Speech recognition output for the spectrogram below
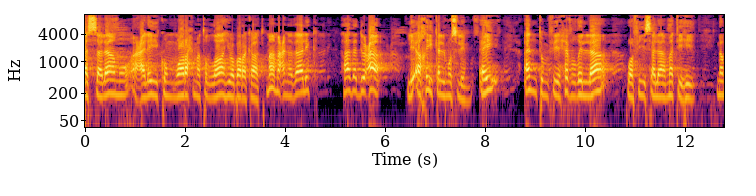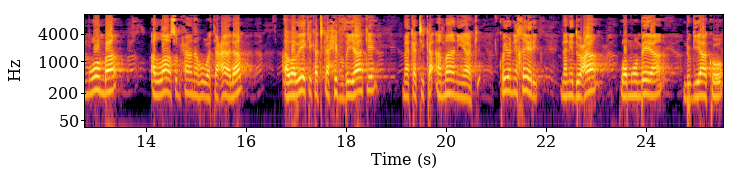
السلام عليكم ورحمة الله وبركاته ما معنى ذلك؟ هذا الدعاء لأخيك المسلم. أي أنتم في حفظ الله وفي سلامته. نموم الله سبحانه وتعالى أوويك كتك حفظياك ما كتك أمانياك kwa hiyo ni khairi na ni dua wamuombea ndugu yako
